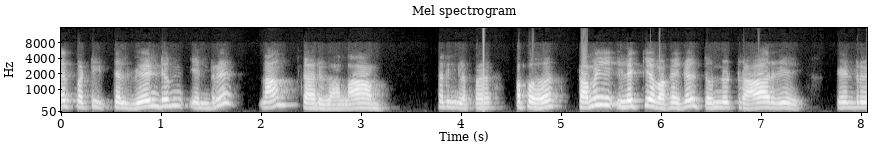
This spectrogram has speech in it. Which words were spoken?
ஏற்பட்டிருத்தல் வேண்டும் என்று நாம் கருதலாம். சரிங்களா அப்போ தமிழ் இலக்கிய வகைகள் தொன்னூற்று ஆறு என்று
